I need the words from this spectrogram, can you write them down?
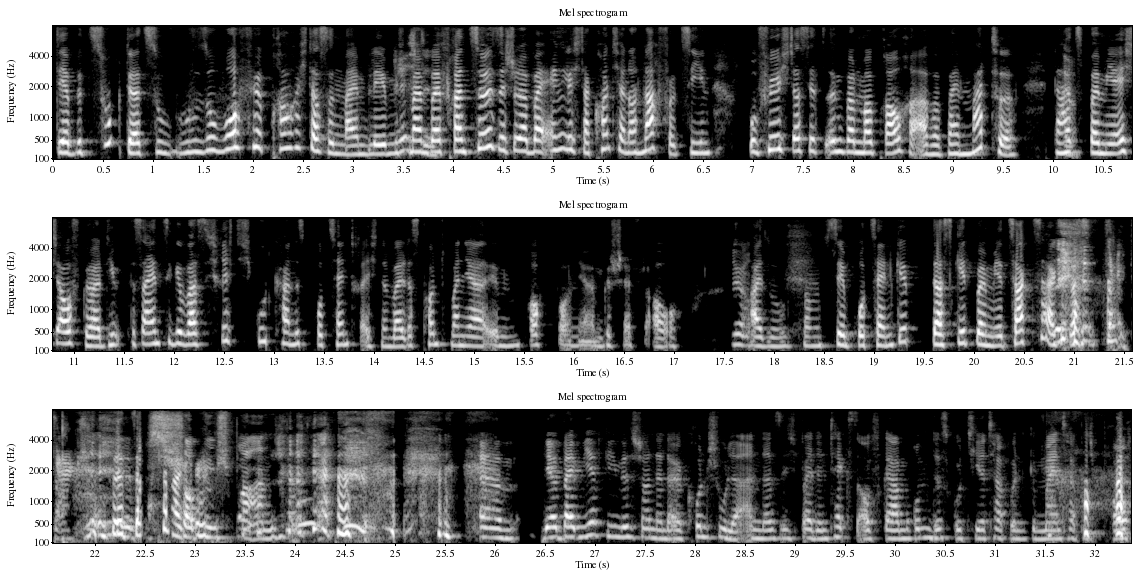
der Bezug dazu. So, wofür brauche ich das in meinem Leben? Richtig. Ich meine, bei Französisch oder bei Englisch, da konnte ich ja noch nachvollziehen, wofür ich das jetzt irgendwann mal brauche. Aber bei Mathe, da ja. hat es bei mir echt aufgehört. Die, das Einzige, was ich richtig gut kann, ist Prozentrechnen, weil das konnte man ja im, braucht man ja im Geschäft auch. Ja. Also, wenn es 10 Prozent gibt, das geht bei mir zack, zack. Das, zack, zack. zack, zack. Shoppen sparen. ähm, ja, bei mir fing es schon in der Grundschule an, dass ich bei den Textaufgaben rumdiskutiert habe und gemeint habe, ich brauche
